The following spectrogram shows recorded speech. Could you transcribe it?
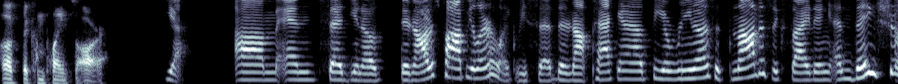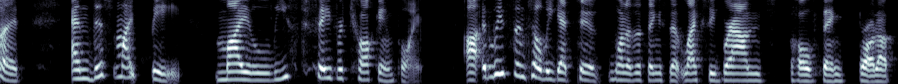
of the complaints are. Yeah. um, and said, you know, they're not as popular, like we said, they're not packing out the arenas, it's not as exciting, and they should. And this might be my least favorite talking point. Uh, at least until we get to one of the things that Lexie Brown's whole thing brought up.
